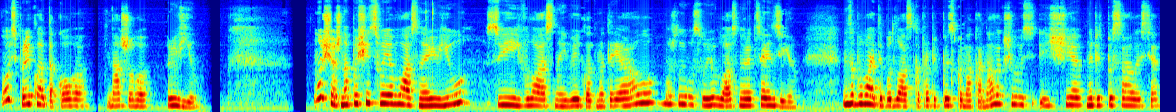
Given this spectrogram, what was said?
Ось приклад такого нашого рев'ю. Ну що ж, напишіть своє власне рев'ю, свій власний виклад матеріалу, можливо, свою власну рецензію. Не забувайте, будь ласка, про підписку на канал, якщо ви ще не підписалися.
